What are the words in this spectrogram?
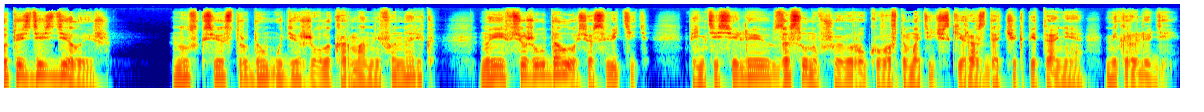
«Что ты здесь делаешь?» Нусксия с трудом удерживала карманный фонарик, но ей все же удалось осветить Пентиселею, засунувшую руку в автоматический раздатчик питания микролюдей.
